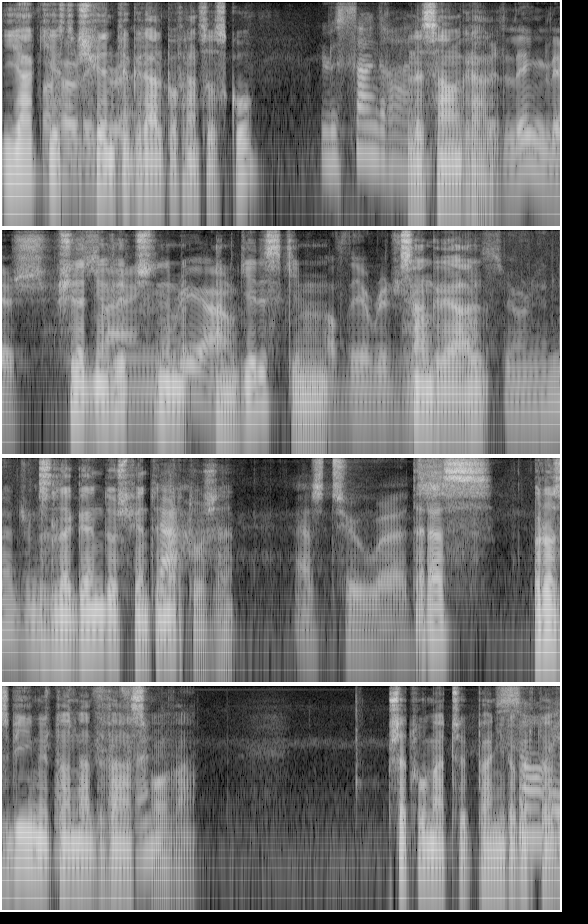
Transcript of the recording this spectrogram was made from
jak jest święty. Graal po francusku? Le Saint Graal. W średniowiecznym angielskim Saint Graal z legendy o świętym Arturze. Two words. Teraz rozbijmy to na dwa słowa. Przetłumaczy pani Robertowi?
